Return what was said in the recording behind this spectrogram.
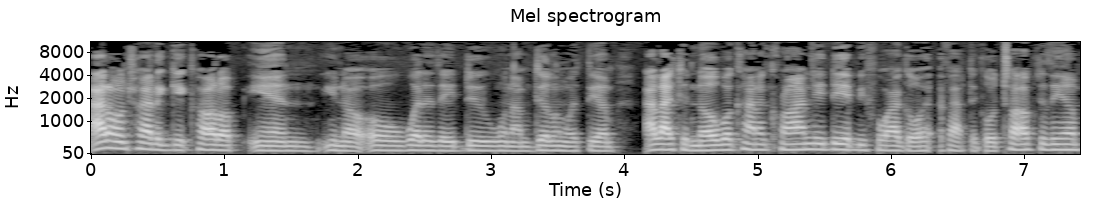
i don't try to get caught up in you know oh what do they do when i'm dealing with them i like to know what kind of crime they did before i go if i have to go talk to them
